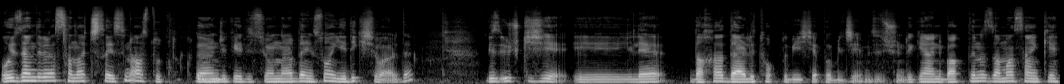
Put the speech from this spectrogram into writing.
O yüzden de biraz sanatçı sayısını az tuttuk. Daha önceki edisyonlarda en son yedi kişi vardı. Biz üç kişi e, daha derli toplu bir iş yapabileceğimizi düşündük. Yani baktığınız zaman sanki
